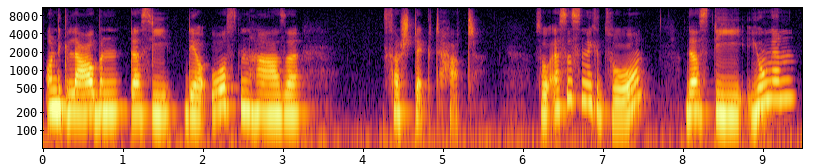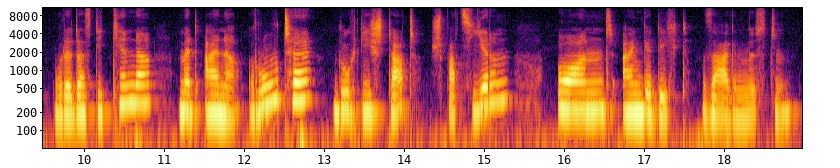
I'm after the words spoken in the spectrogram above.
und glauben, dass sie der Ostenhase versteckt hat. So, es ist nicht so, dass die Jungen oder dass die Kinder mit einer Route durch die Stadt spazieren und ein Gedicht sagen müssten.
